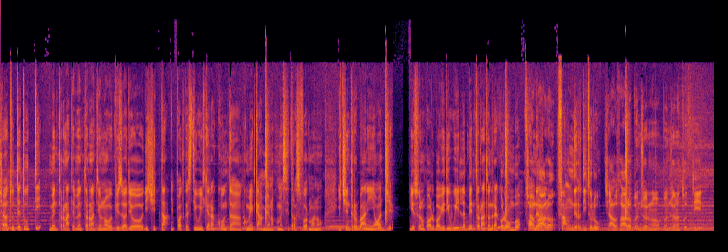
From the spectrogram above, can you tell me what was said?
Ciao a tutte e tutti, bentornati e bentornati a un nuovo episodio di Città, il podcast di Will che racconta come cambiano, come si trasformano i centri urbani oggi. Io sono Paolo Bovio di Will, bentornato Andrea Colombo, Ciao founder, Paolo. founder di Tulu. Ciao Paolo, buongiorno, buongiorno a tutti.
